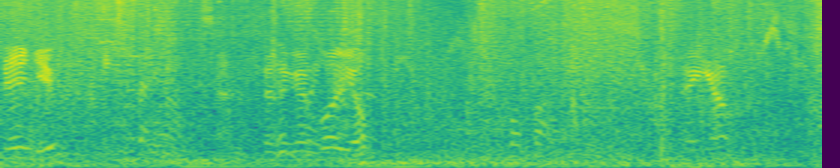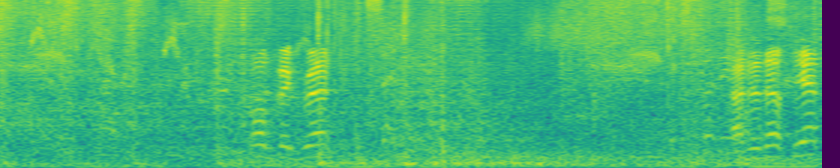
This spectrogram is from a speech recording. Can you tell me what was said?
burn you. Then I'm gonna blow you up. There you go. Come on, Big Red. Had enough yet?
